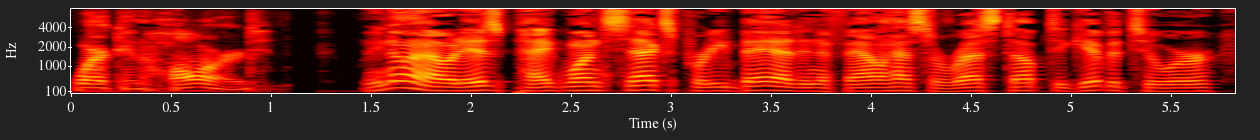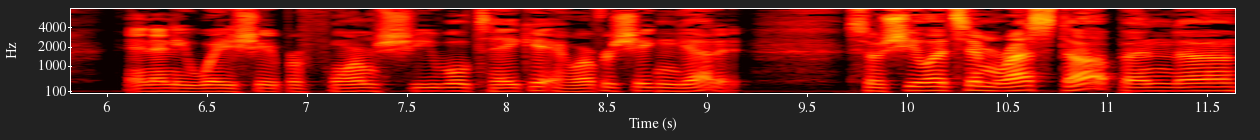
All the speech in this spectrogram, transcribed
working hard. we know how it is peg wants sex pretty bad and if al has to rest up to give it to her in any way shape or form she will take it however she can get it so she lets him rest up and uh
